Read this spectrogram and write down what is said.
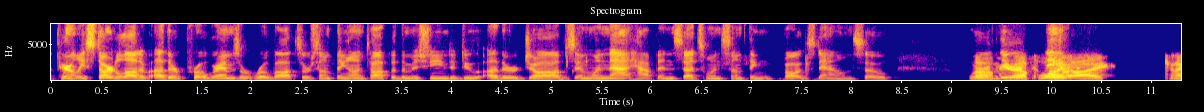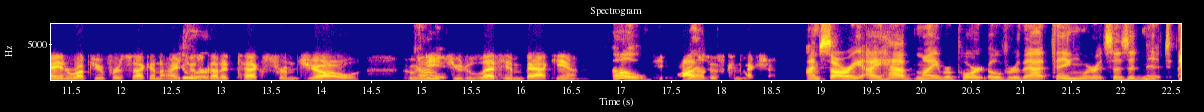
apparently start a lot of other programs or robots or something on top of the machine to do other jobs. And when that happens, that's when something bogs down. So we're Um, there. FYI, can I interrupt you for a second? I Sure. just got a text from Joe who Oh. needs you to let him back in. Oh, He Well- lost his connection. I'm sorry, I have my report over that thing where it says admit.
